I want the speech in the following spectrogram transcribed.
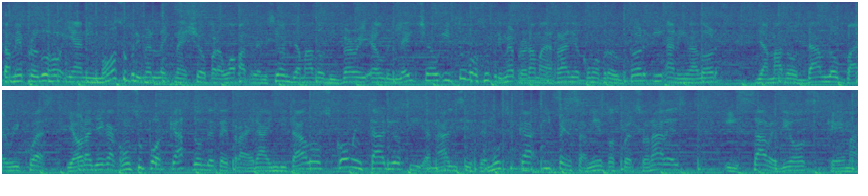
También produjo y animó su primer late night show para Guapa Televisión llamado The Very Early Late Show y tuvo su primer programa de radio como productor y animador llamado Download by Request. Y ahora llega con su podcast donde te traerá invitados, comentarios y análisis de música y pensamientos personales y sabe Dios qué más.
